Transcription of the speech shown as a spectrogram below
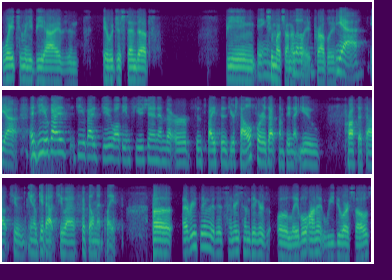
way too many beehives, and it would just end up being, being too much on our little, plate, probably. Yeah, yeah. And do you guys do you guys do all the infusion and the herbs and spices yourself, or is that something that you process out to you know give out to a fulfillment place? Uh, everything that has Henry's Humdinger's uh, label on it, we do ourselves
